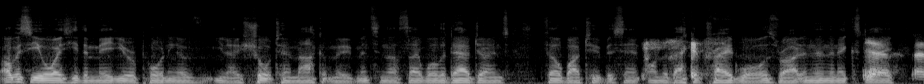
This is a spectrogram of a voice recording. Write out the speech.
obviously you always hear the media reporting of you know short-term market movements, and they'll say, well, the Dow Jones fell by two percent on the back of trade wars, right? And then the next day, Yeah,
